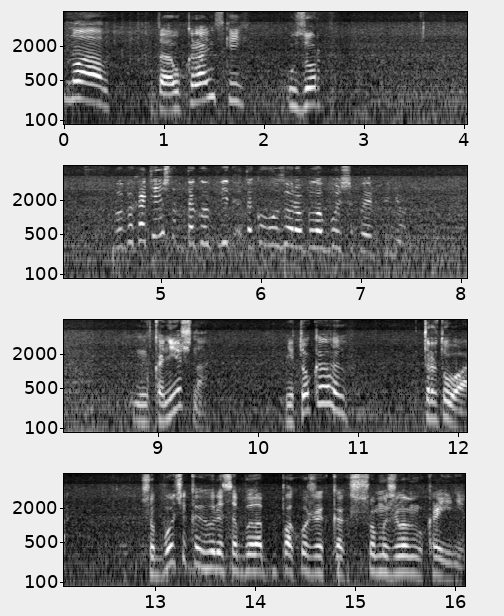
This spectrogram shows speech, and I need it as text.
Ну а Это украинский узор. Вы бы хотели, чтобы такой плит, такого узора было больше по Ирпеню? Ну, конечно. Не только тротуар. Чтобы больше, как говорится, было похоже, как что мы живем в Украине.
